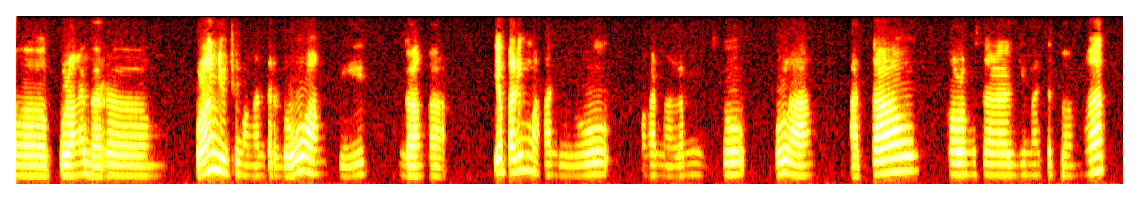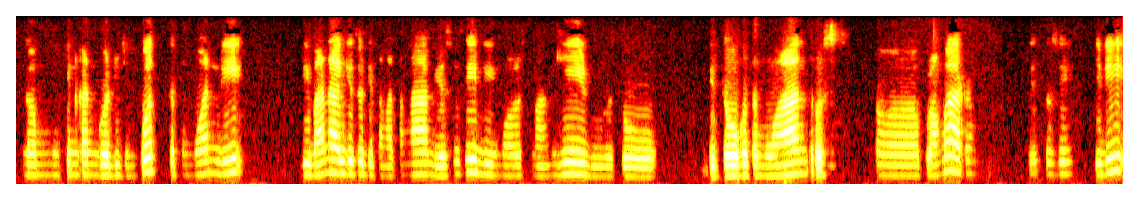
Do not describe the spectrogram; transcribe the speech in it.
eee, pulangnya bareng. Pulang juga cuma nganter doang sih, nggak nggak ya paling makan dulu, makan malam gitu pulang. Atau kalau misalnya lagi macet banget, nggak memungkinkan gue dijemput, ketemuan di di mana gitu, di tengah-tengah. Biasa sih di Mall Semanggi dulu tuh. Gitu ketemuan terus, eee, pulang bareng, gitu sih. Jadi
